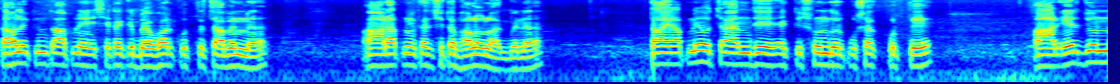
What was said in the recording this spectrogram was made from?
তাহলে কিন্তু আপনি সেটাকে ব্যবহার করতে চাবেন না আর আপনার কাছে সেটা ভালো লাগবে না। তাই আপনিও চান যে একটি সুন্দর পোশাক পরতে। আর এর জন্য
